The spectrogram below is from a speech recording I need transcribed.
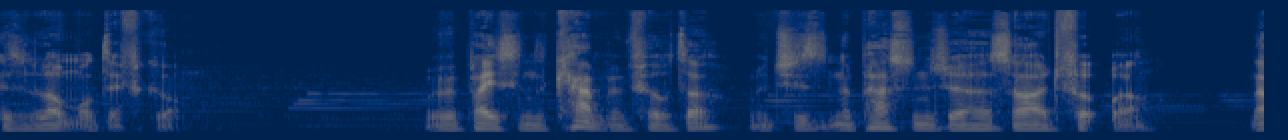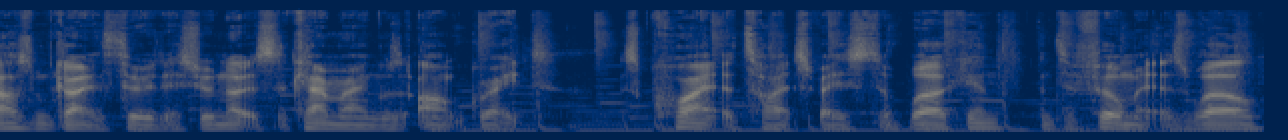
is a lot more difficult. We're replacing the cabin filter, which is in the passenger side footwell. Now as I'm going through this, you'll notice the camera angles aren't great. It's quite a tight space to work in, and to film it as well,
